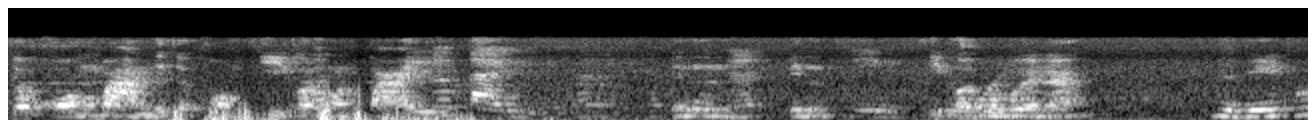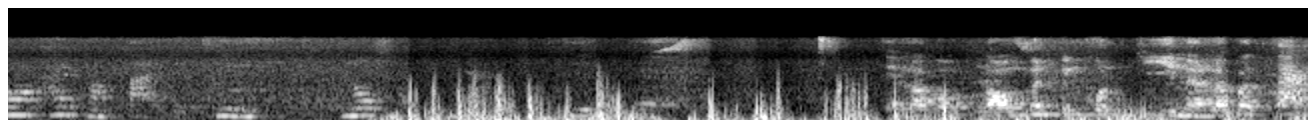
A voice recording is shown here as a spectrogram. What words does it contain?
เจ้าของบ้านหรือเจ้าของที่เขานอนตายก็ตายอยู่ในบ้านเขาเป็นพูดนะเป็นที่ที่เขาดูเลยนะเดี๋ยวเดย์พ่อให้ความตายเกิดขึ้นโลกของวิญญาณเกิดขึ้นแต่เราก็เรามันเป็นคนจีนอะเราก็สร้าง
